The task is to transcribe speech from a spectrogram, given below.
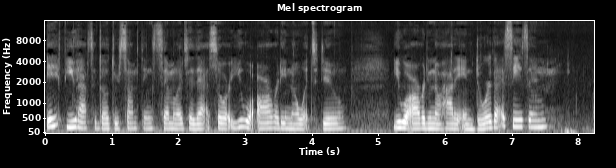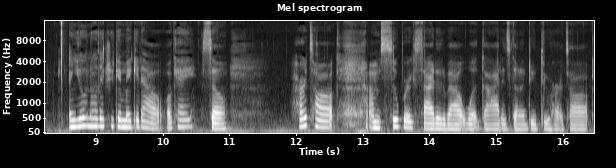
if you have to go through something similar to that sort, you will already know what to do. You will already know how to endure that season, and you'll know that you can make it out, okay? So, her talk, I'm super excited about what God is going to do through her talk.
